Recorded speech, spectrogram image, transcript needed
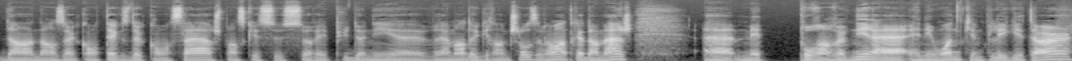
dans, dans un contexte de concert. Je pense que ça aurait pu donner euh, vraiment de grandes choses. C'est vraiment très dommage. Euh, mais pour en revenir à Anyone Can Play Guitar,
